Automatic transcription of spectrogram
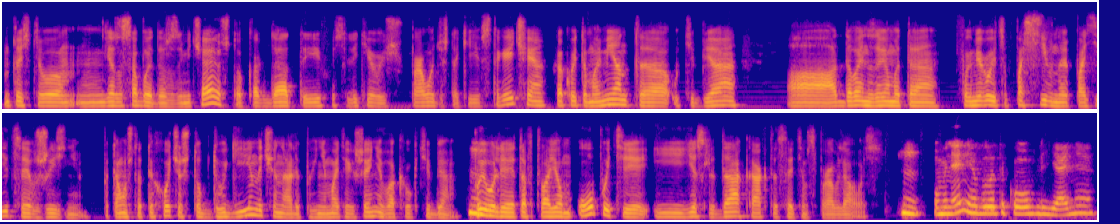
Ну, то есть я за собой даже замечаю, что когда ты фасилитируешь, проводишь такие встречи, в какой-то момент а, у тебя давай назовем это, формируется пассивная позиция в жизни, потому что ты хочешь, чтобы другие начинали принимать решения вокруг тебя. Mm. Было ли это в твоем опыте, и если да, как ты с этим справлялась? Mm. У меня не было такого влияния.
